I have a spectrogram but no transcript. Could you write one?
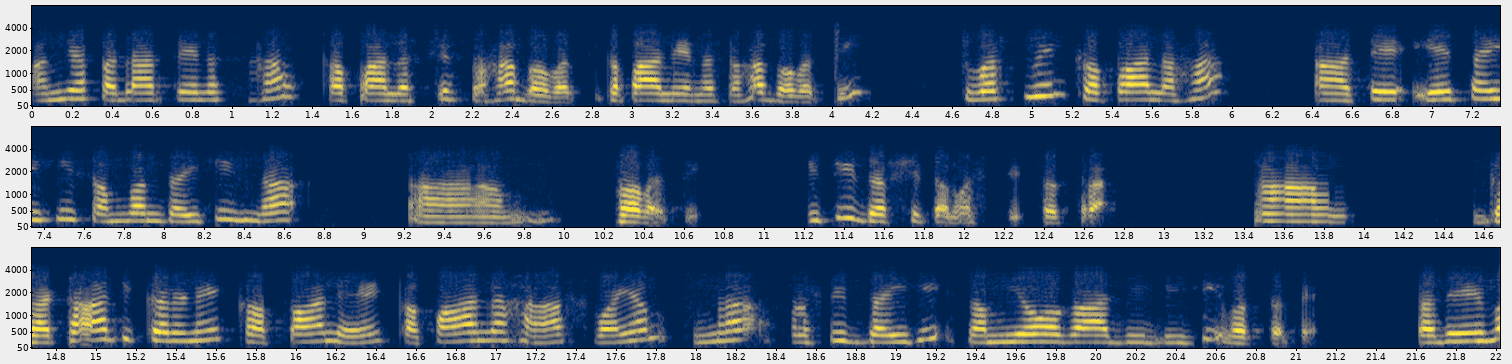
अन्यपदार्थेन सह कपालस्य सह भवति, कपालेन सह भवति। स्वस्मिन् कपालः ते, एतैः सम्बन्धैः न भवति इति दर्शितमस्ति तत्र। घटाधिकरणे कपाले कपालः स्वयं न प्रसिद्धैः संयोगादिभिः वर्तते। तदेव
